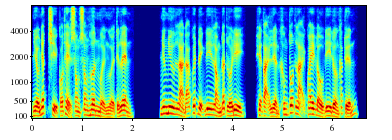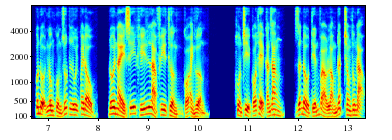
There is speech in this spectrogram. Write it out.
nhiều nhất chỉ có thể song song hơn mười người tiến lên. Nhưng như là đã quyết định đi lòng đất lối đi, hiện tại liền không tốt lại quay đầu đi đường khắc tuyến, quân đội ngông cùng rút lui quay đầu đôi này sĩ khí là phi thường có ảnh hưởng. Hồn chỉ có thể cắn răng, dẫn đầu tiến vào lòng đất trong thông đạo.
